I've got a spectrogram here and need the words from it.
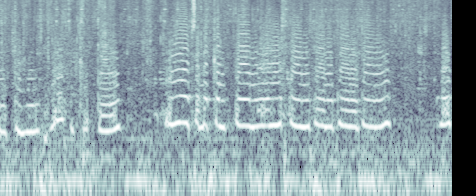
I'm companion, tiny, tiny, tiny, tiny. We're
